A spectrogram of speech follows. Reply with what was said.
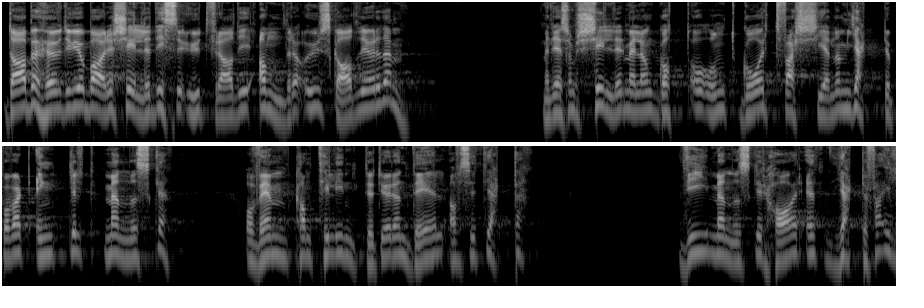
Da behøvde vi jo bare skille disse ut fra de andre og uskadeliggjøre dem. Men det som skiller mellom godt og ondt, går tvers gjennom hjertet på hvert enkelt menneske. Og hvem kan tilintetgjøre en del av sitt hjerte? Vi mennesker har en hjertefeil.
